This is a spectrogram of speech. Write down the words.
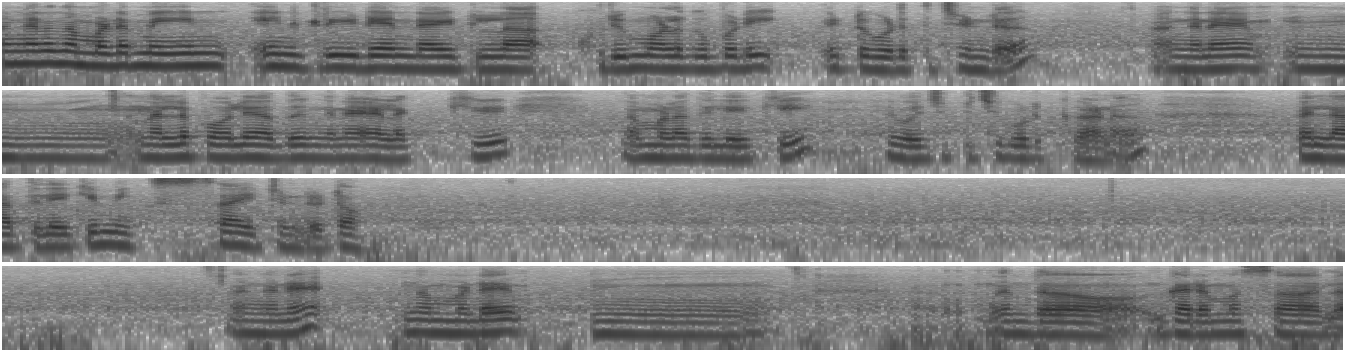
അങ്ങനെ നമ്മുടെ മെയിൻ ഇൻഗ്രീഡിയന്റ് ആയിട്ടുള്ള കുരുമുളക് പൊടി ഇട്ട് കൊടുത്തിട്ടുണ്ട്. അങ്ങനെ നല്ല പോലെ അത് ഇങ്ങനെ ഇളക്കി നമ്മളതിലേക്ക് യോജിപ്പിച്ച് കൊടുക്കുകയാണ്. അപ്പോൾ എല്ലാത്തിലേക്ക് മിക്സ് ആയിട്ടുണ്ട് കേട്ടോ അങ്ങനെ നമ്മുടെ എന്താ ഗരം മസാല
